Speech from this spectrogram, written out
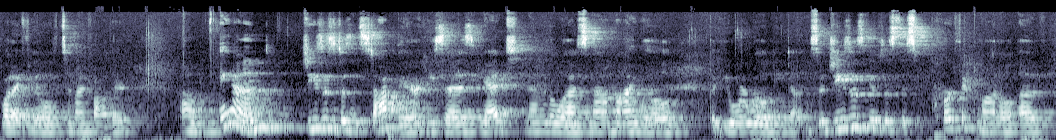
what I feel to my Father. Um, and Jesus doesn't stop there. He says, Yet, nevertheless, not my will, but your will be done. So Jesus gives us this perfect model of,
